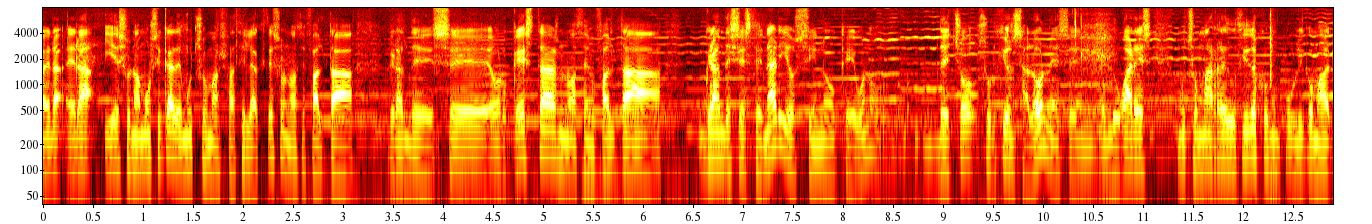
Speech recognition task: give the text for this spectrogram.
era, era, y es una música de mucho más fácil acceso, no hace falta grandes eh, orquestas, no hacen falta grandes escenarios, sino que, bueno, de hecho surgió en salones, en, lugares mucho más reducidos con un público más,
